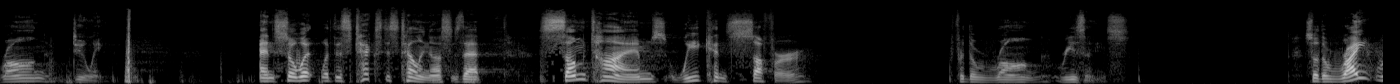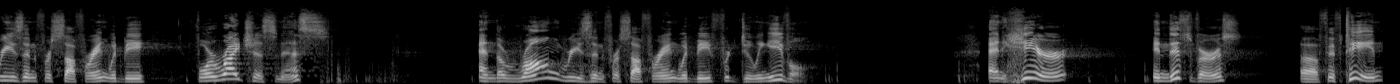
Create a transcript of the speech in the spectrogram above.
wrongdoing. And so, what, what this text is telling us is that sometimes we can suffer for the wrong reasons. So, the right reason for suffering would be for righteousness, And the wrong reason for suffering would be for doing evil. And here, in this verse, uh, 15,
